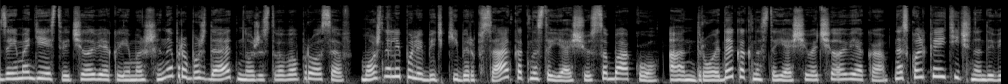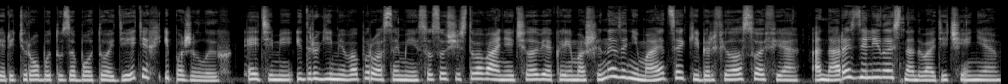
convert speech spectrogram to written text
Взаимодействие человека и машины пробуждает множество вопросов. Можно ли полюбить киберпса как настоящую собаку, а андроида как настоящего человека? Насколько этично доверить роботу заботу о детях и пожилых? Этими и другими вопросами сосуществования человека и машины занимается киберфилософия. Она разделилась на два течения.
